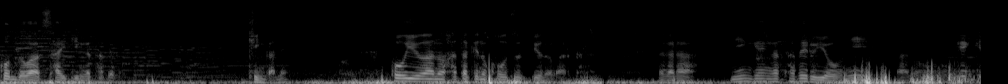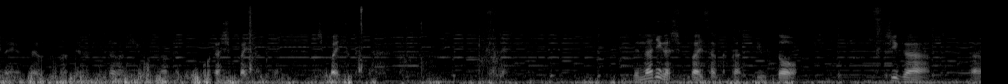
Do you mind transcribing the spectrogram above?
今度は細菌が食べる。菌がね。こういうあの畑の構図っていうのがあるから。だから人間が食べるようにあの元気な野菜を育てるっていうのが基本なんだけどこれは失敗作ね。失敗作。で何が失敗作かっていうと土があの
